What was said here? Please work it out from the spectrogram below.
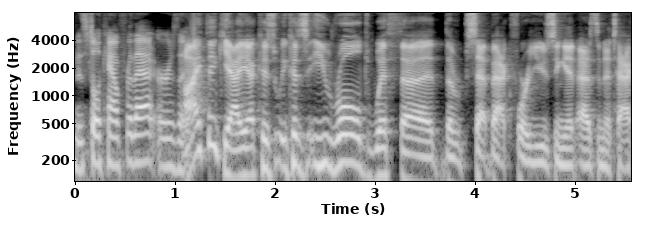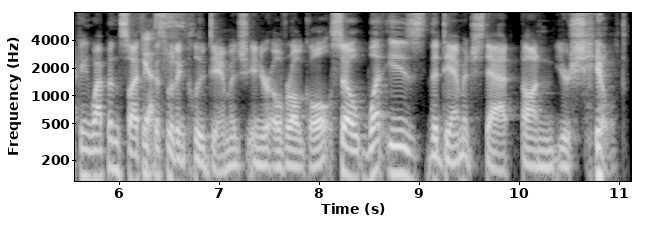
does it still count for that? Or is it? I think yeah, yeah, because because you rolled with uh, the setback for using it as an attacking weapon, so I think this would include damage in your overall goal. So, what is the damage stat on your shield?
